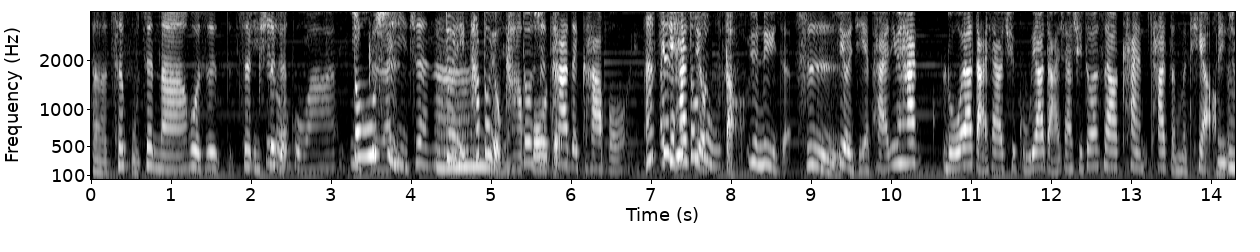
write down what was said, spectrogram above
呃车骨阵啊，或者是这这个啊，都是一阵啊，对，它都有卡波，都是它的卡波啊，而且它都是舞蹈韵律的，是是有节拍，因为它。锣要打下去，鼓要打下去，都是要看他怎么跳，没错，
